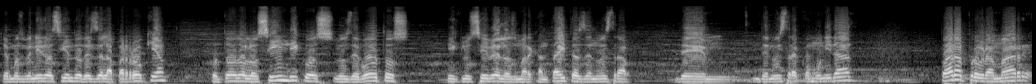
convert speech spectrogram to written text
que hemos venido haciendo desde la parroquia, con todos los síndicos, los devotos, inclusive los marcantaitas de nuestra, de, de nuestra comunidad, para programar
